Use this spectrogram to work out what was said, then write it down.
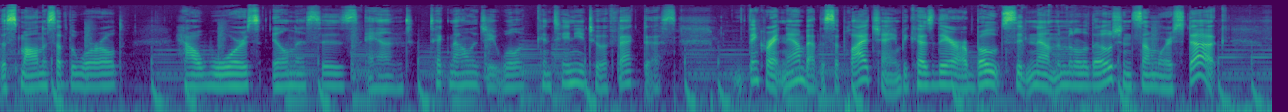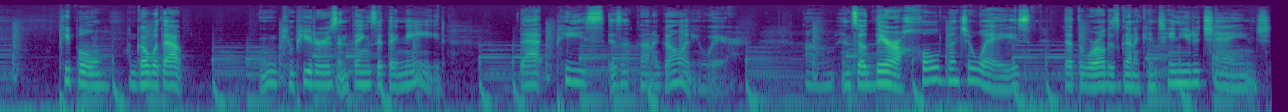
the smallness of the world, how wars, illnesses, and technology will continue to affect us. Think right now about the supply chain because there are boats sitting out in the middle of the ocean somewhere stuck. People go without computers and things that they need. That piece isn't going to go anywhere. Um, and so there are a whole bunch of ways that the world is going to continue to change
